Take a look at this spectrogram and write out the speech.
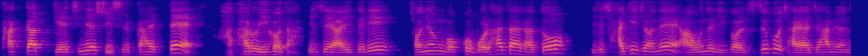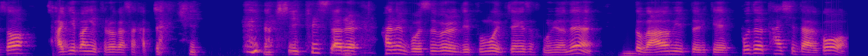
가깝게 지낼 수 있을까 할 때, 아, 바로 이거다. 이제 아이들이 저녁 먹고 뭘 하다가도 이제 자기 전에, 아, 오늘 이걸 쓰고 자야지 하면서 자기 방에 들어가서 갑자기 열심히 필사를 하는 모습을 부모 입장에서 보면은 또 마음이 또 이렇게 뿌듯하시다고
